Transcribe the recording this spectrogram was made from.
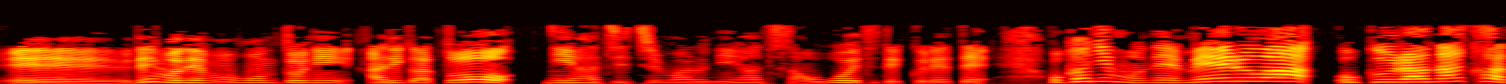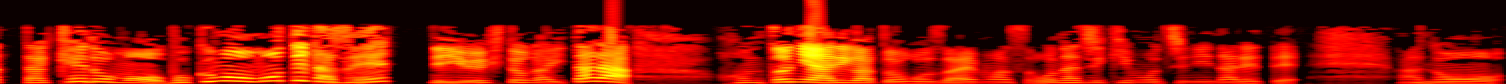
えー、でもでも本当にありがとう。281028さん覚えててくれて。他にもね、メールは送らなかったけども、僕も思ってたぜっていう人がいたら、本当にありがとうございます。同じ気持ちになれて、あの、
